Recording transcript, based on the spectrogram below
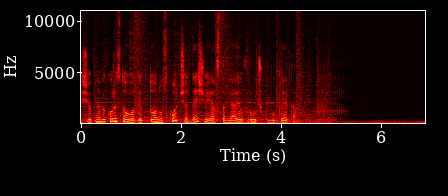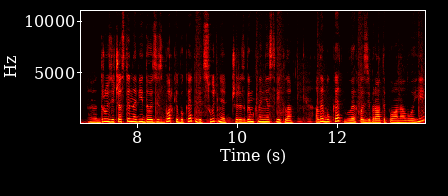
Щоб не використовувати тону скотча, дещо я вставляю в ручку букета. Друзі, частина відео зі зборки букету відсутня через вимкнення світла, але букет легко зібрати по аналогії.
